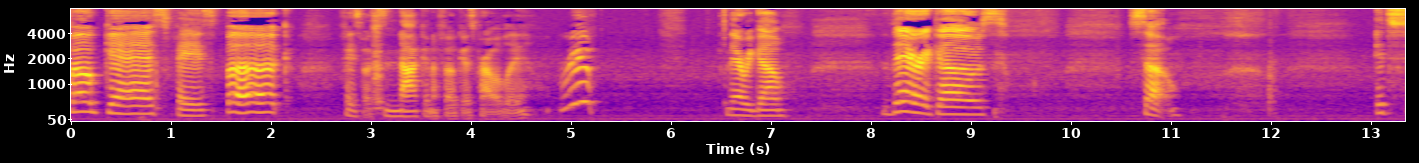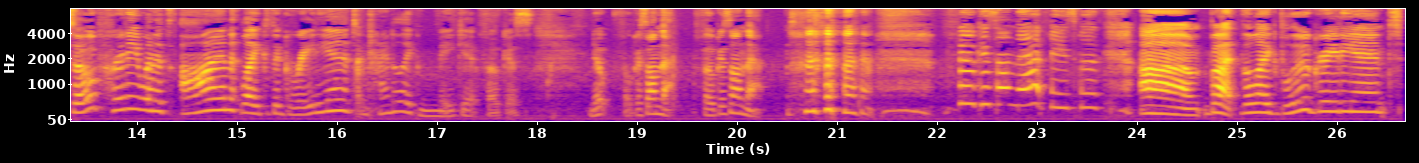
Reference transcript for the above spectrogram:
Focus, Facebook. Facebook's not going to focus probably. There we go. There it goes. So, it's so pretty when it's on, like the gradient. I'm trying to like make it focus. Nope, focus on that. Focus on that. focus on that Facebook. Um, but the like blue gradient,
